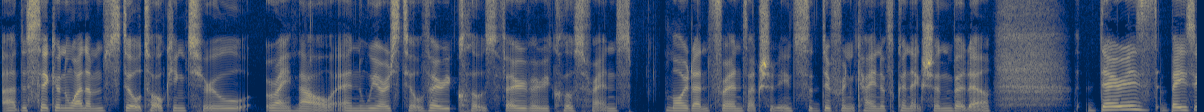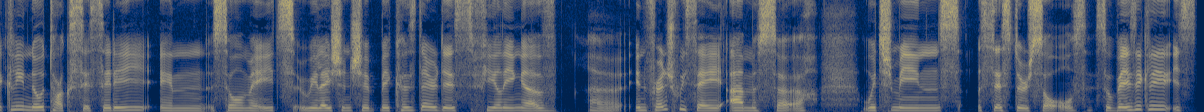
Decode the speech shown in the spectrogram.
Uh, the second one I'm still talking to right now, and we are still very close, very, very close friends. More than friends, actually. It's a different kind of connection, but uh, there is basically no toxicity in soulmates relationship because there's this feeling of, uh, in French, we say âme sœur which means sister souls. So basically, it's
